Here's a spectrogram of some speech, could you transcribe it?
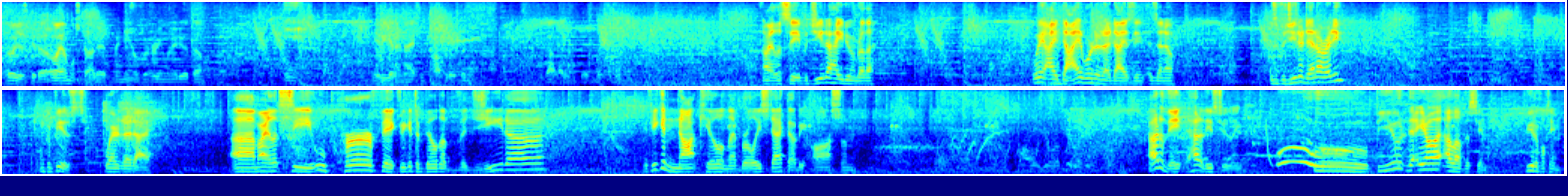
Oh, just get a. Oh, I almost got it. My nails are hurting when I do it though. Eh. Maybe get a knife and pop it open. Got like All right, let's see. Vegeta, how you doing, brother? Wait, I died. Where did I die, Zeno? Is Vegeta dead already? I'm confused. Where did I die? Um, all right, let's see. Ooh, perfect. We get to build up Vegeta. If he can not kill and let Broly stack, that would be awesome. How do they? How do these two link? Ooh, beautiful. You know what? I love this team. Beautiful team.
